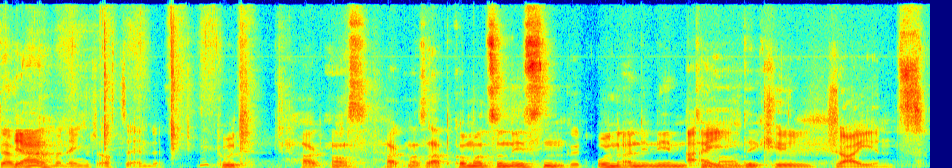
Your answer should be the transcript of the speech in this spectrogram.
Damit Ja. mein Englisch auch zu Ende. Gut, haken wir's, haken wir's ab. Kommen wir zur nächsten Gut. unangenehmen Thematik. kill giants.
